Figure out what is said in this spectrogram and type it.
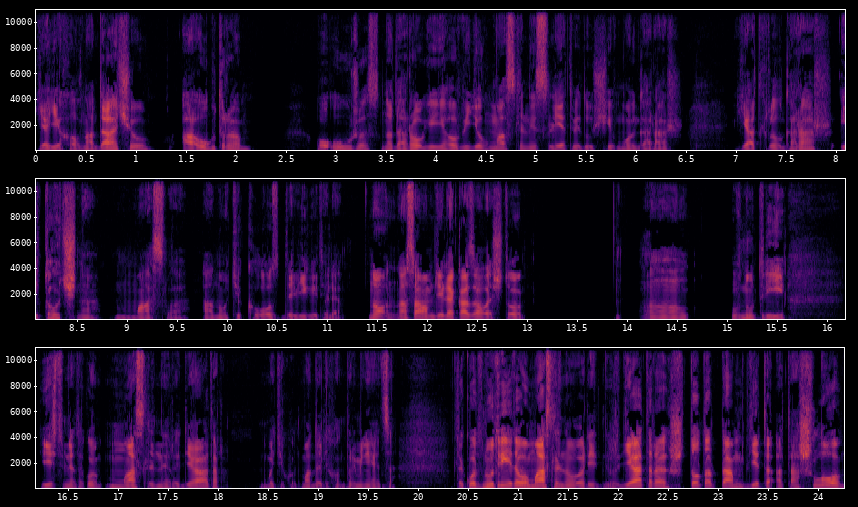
Я ехал на дачу, а утром, о ужас, на дороге я увидел масляный след, ведущий в мой гараж. Я открыл гараж, и точно масло, оно текло с двигателя. Но на самом деле оказалось, что э, внутри есть у меня такой масляный радиатор, в этих вот моделях он применяется. Так вот, внутри этого масляного радиатора что-то там где-то отошло,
